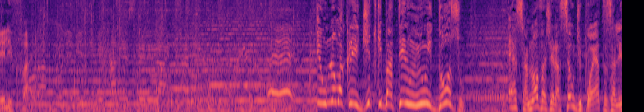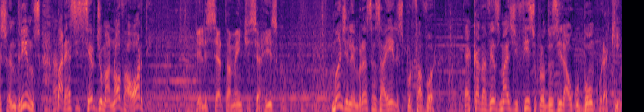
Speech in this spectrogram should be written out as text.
Ele vai. Eu não acredito que bateram em um idoso. Essa nova geração de poetas alexandrinos parece ser de uma nova ordem. Eles certamente se arriscam. Mande lembranças a eles, por favor. É cada vez mais difícil produzir algo bom por aqui.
